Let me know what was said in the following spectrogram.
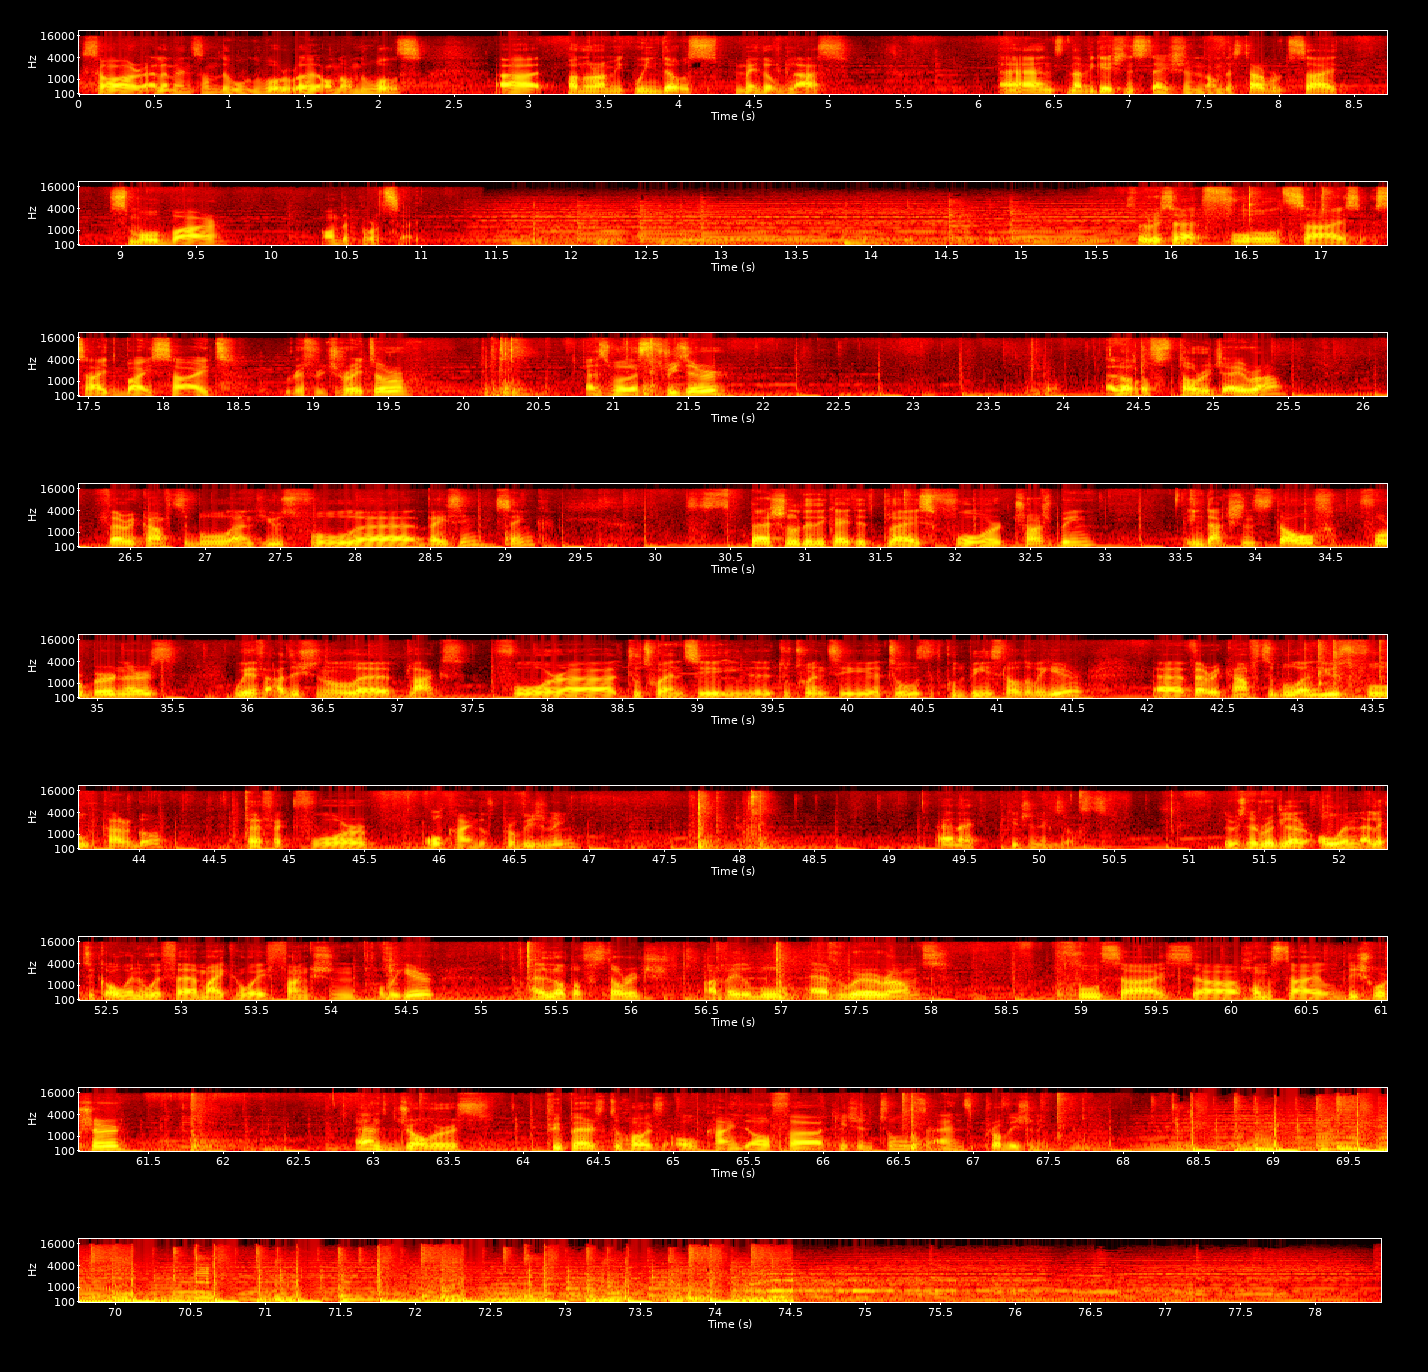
So are elements on the, wood wall, uh, on, on, the walls. Uh, panoramic windows made of glass, and navigation station on the starboard side, small bar on the port side. So there is a full-size side-by-side refrigerator, as well as freezer, a lot of storage area, very comfortable and useful uh, basin sink, special dedicated place for trash bin, induction stove, four burners, we have additional uh, plugs for uh, 220, uh, 220 uh, tools that could be installed over here. Very comfortable and useful cargo, perfect for all kind of provisioning. And a kitchen exhaust. There is a regular oven, electric oven with a microwave function over here. A lot of storage available everywhere around. Full-size uh, home-style dishwasher and drawers prepared to hoist all kinds of uh, kitchen tools and provisioning.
